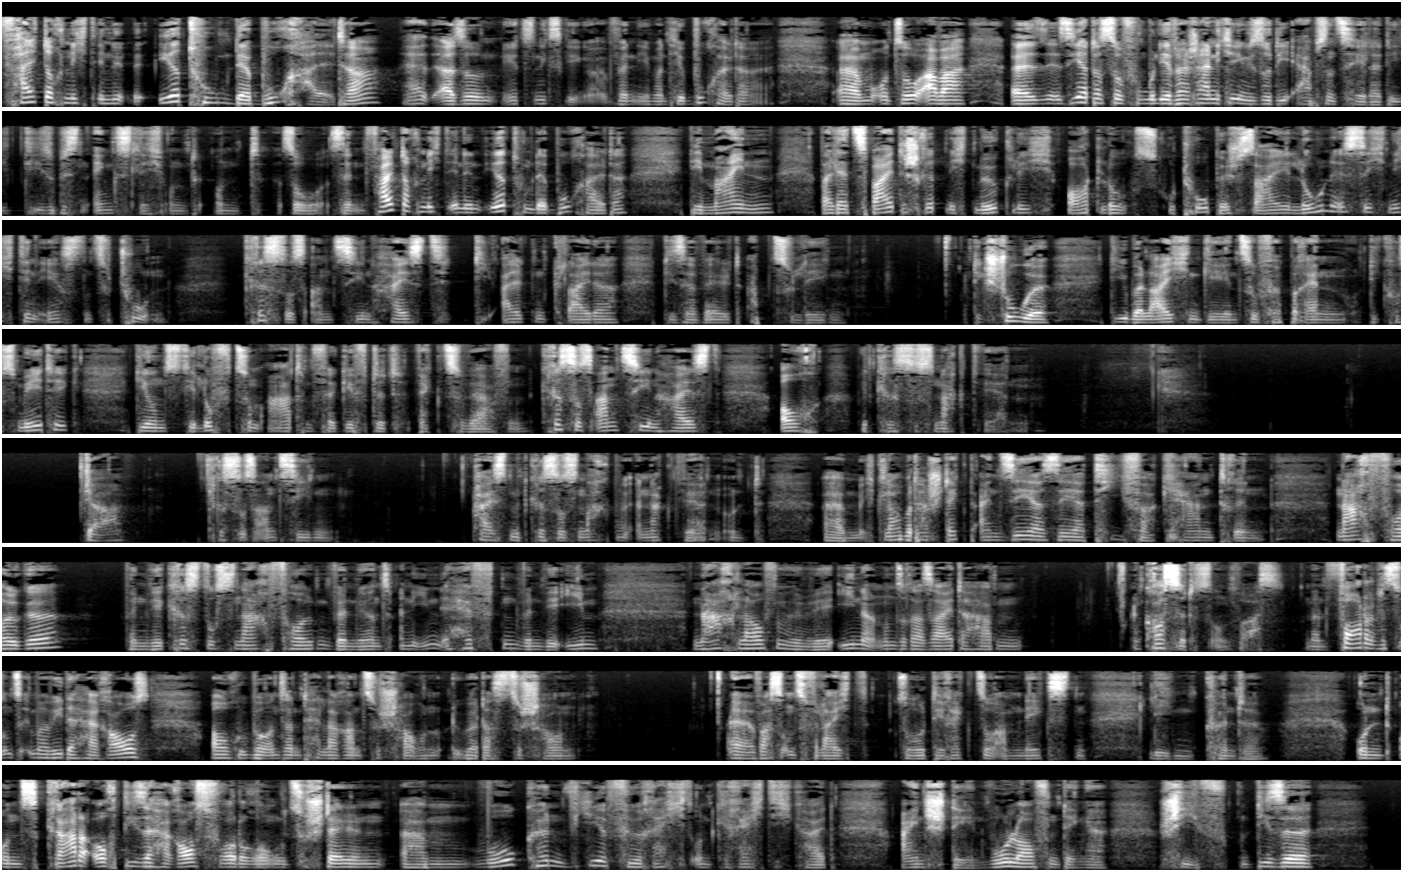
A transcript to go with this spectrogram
fallt doch nicht in den Irrtum der Buchhalter. Also jetzt nichts gegen, wenn jemand hier Buchhalter ähm, und so, aber äh, sie hat das so formuliert, wahrscheinlich irgendwie so die Erbsenzähler, die, die so ein bisschen ängstlich und, und so sind. Fallt doch nicht in den Irrtum der Buchhalter, die meinen, weil der zweite Schritt nicht möglich, ortlos, utopisch sei, lohne es sich nicht, den ersten zu tun. Christus anziehen heißt, die alten Kleider dieser Welt abzulegen die Schuhe, die über Leichen gehen, zu verbrennen und die Kosmetik, die uns die Luft zum Atem vergiftet, wegzuwerfen. Christus anziehen heißt auch mit Christus nackt werden. Ja, Christus anziehen heißt mit Christus nackt werden. Und ähm, ich glaube, da steckt ein sehr, sehr tiefer Kern drin. Nachfolge, wenn wir Christus nachfolgen, wenn wir uns an ihn heften, wenn wir ihm nachlaufen, wenn wir ihn an unserer Seite haben, dann kostet es uns was. Und dann fordert es uns immer wieder heraus, auch über unseren Tellerrand zu schauen und über das zu schauen, äh, was uns vielleicht so direkt so am nächsten liegen könnte. Und uns gerade auch diese Herausforderungen zu stellen, ähm, wo können wir für Recht und Gerechtigkeit einstehen? Wo laufen Dinge schief? Und diese,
